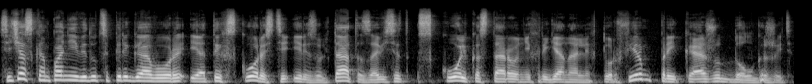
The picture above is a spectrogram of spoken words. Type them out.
Сейчас с компанией ведутся переговоры, и от их скорости и результата зависит, сколько сторонних региональных турфирм прикажут долго жить.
